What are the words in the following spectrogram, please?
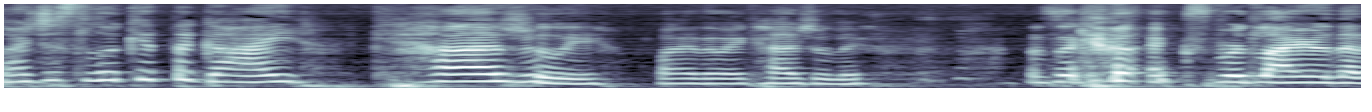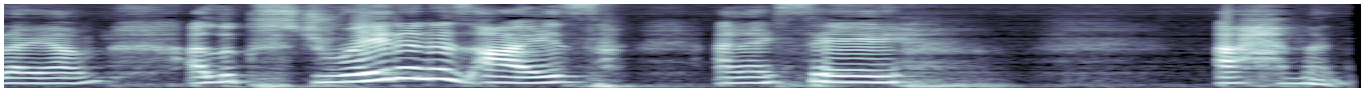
So I just look at the guy casually, by the way, casually. As like an expert liar that I am. I look straight in his eyes and I say, Ahmed.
